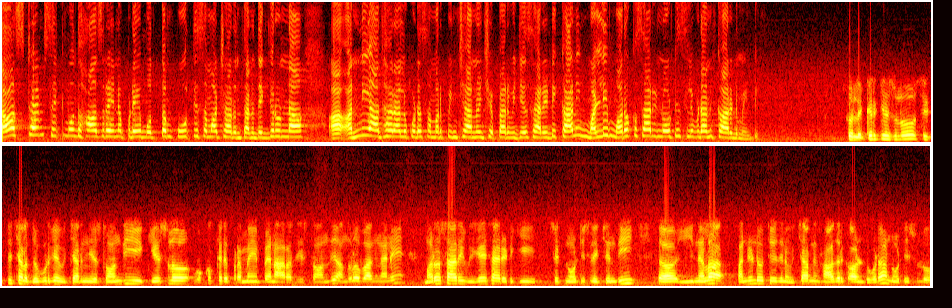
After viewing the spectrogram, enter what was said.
లాస్ట్ టైం సిట్ ముందు హాజరైనప్పుడే మొత్తం పూర్తి సమాచారం తన దగ్గరున్న అన్ని ఆధారాలు కూడా సమర్పించాను అని చెప్పారు విజయసాయిరెడ్డి. కానీ మళ్ళీ మరొకసారి నోటీసులు ఇవ్వడానికి కారణం ఏంటి? సో లిక్కర్ కేసులో సిట్ చాలా దూకుడుగా విచారణ చేస్తోంది. ఈ కేసులో ఒక్కొక్కరి ప్రమేయం పైన ఆరాధిస్తోంది. అందులో భాగంగానే మరోసారి విజయసాయిరెడ్డికి సిట్ నోటీసులు ఇచ్చింది. ఈ నెల పన్నెండవ తేదీన విచారణకు హాజరు కావాలంటూ కూడా నోటీసులో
